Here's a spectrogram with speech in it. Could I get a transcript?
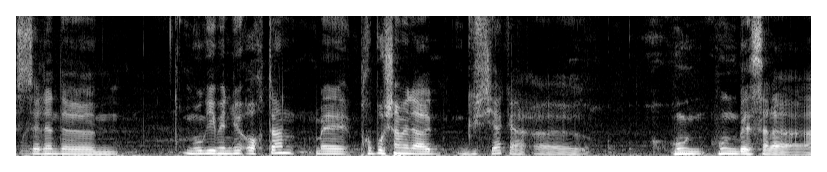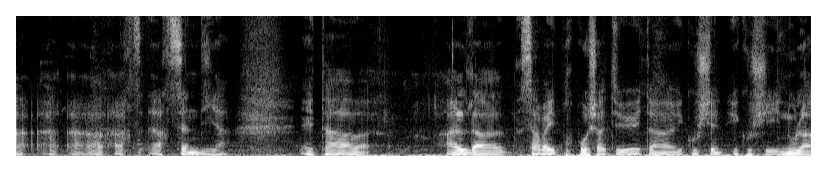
zelen, uh, mugimendu hortan, me proposamena guziak uh, hun, hun bezala hartzen dira. Eta alda zerbait proposatu eta ikusi, ikusi nula,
